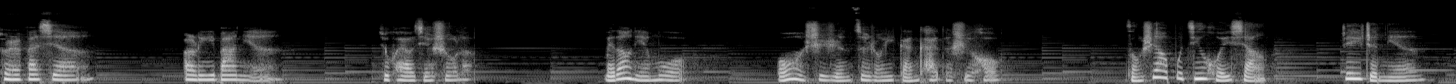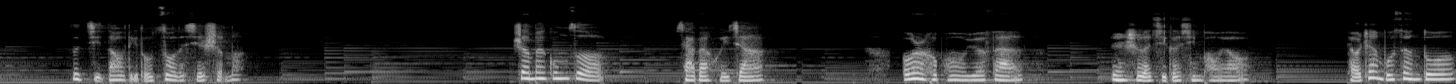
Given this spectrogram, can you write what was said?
突然发现，二零一八年就快要结束了。每到年末，往往是人最容易感慨的时候，总是要不禁回想这一整年自己到底都做了些什么。上班工作，下班回家，偶尔和朋友约饭，认识了几个新朋友，挑战不算多。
